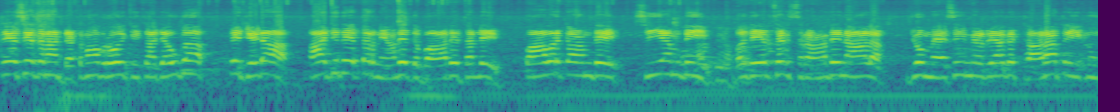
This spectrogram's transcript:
ਤੇ ਇਸੇ ਤਰ੍ਹਾਂ ਡਟਵਾਂ ਵਿਰੋਧ ਕੀਤਾ ਜਾਊਗਾ ਤੇ ਜਿਹੜਾ ਅੱਜ ਦੇ ਧਰਨਿਆਂ ਦੇ ਦਬਾਅ ਦੇ ਥੱਲੇ ਪਾਵਰਕਾਮ ਦੇ ਸੀਐਮਡੀ ਬਲਦੇਵ ਸਿੰਘ ਸਰਾਂ ਦੇ ਨਾਲ ਜੋ ਮੈਸੇਜ ਮਿਲ ਰਿਹਾ ਕਿ 18 ਤਰੀਕ ਨੂੰ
